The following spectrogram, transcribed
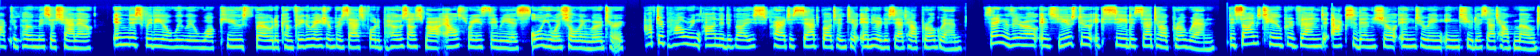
back to Mr. channel. In this video, we will walk you through the configuration process for the POW-SunSmart L3 series all-in-one solar inverter. After powering on the device, press the Set button to enter the setup program. Setting 0 is used to exceed the setup program, designed to prevent accidental entering into the setup mode.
